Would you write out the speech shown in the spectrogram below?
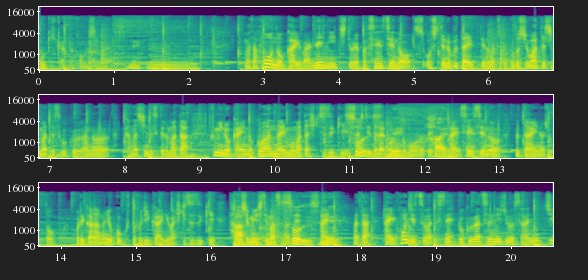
大きかったかもしれないですね。また4の回は年に一度やっぱ先生の推し手の舞台っていうのもちょっと今年終わってしまってすごくあの悲しいんですけどまた文の会のご案内もまた引き続きさせていただこうと思うので、ねはい、はい、先生の舞台のちょっとこれからの予告と振り返りは引き続き楽しみにしてますので、ね、はい、また、はい、本日はですね6月23日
